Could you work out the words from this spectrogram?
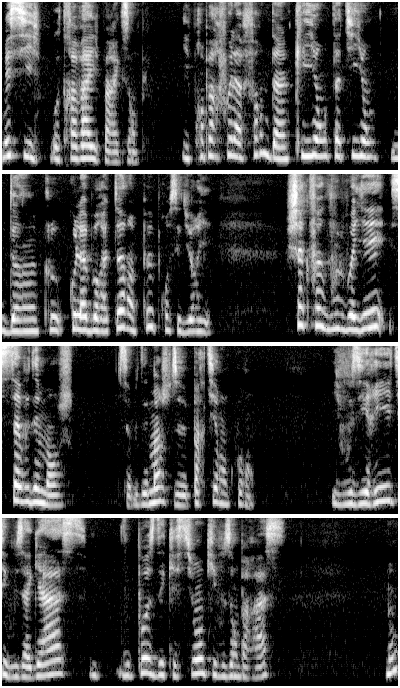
Mais si, au travail par exemple il prend parfois la forme d'un client tatillon ou d'un collaborateur un peu procédurier. Chaque fois que vous le voyez, ça vous démange. Ça vous démange de partir en courant. Il vous irrite, il vous agace, il vous pose des questions qui vous embarrassent. Non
